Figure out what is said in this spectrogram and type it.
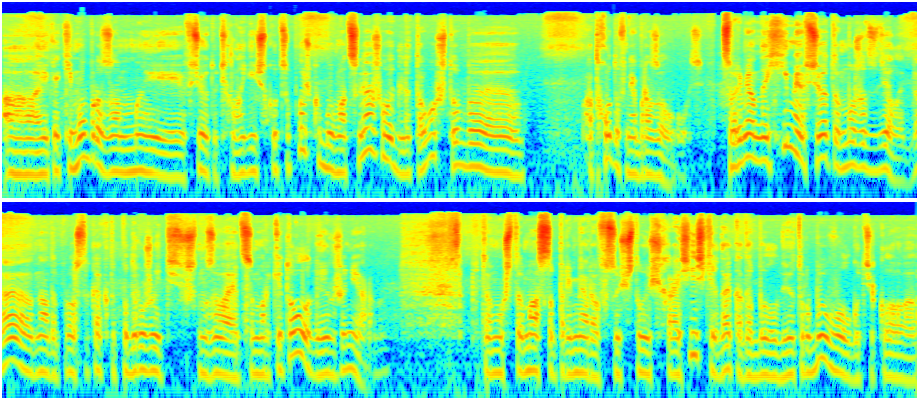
а, и каким образом мы всю эту технологическую цепочку будем отслеживать для того, чтобы отходов не образовывалось. Современная химия все это может сделать, да, надо просто как-то подружить, что называется, маркетолога и инженера. Потому что масса примеров существующих российских, да, когда было две трубы в Волгу текло,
